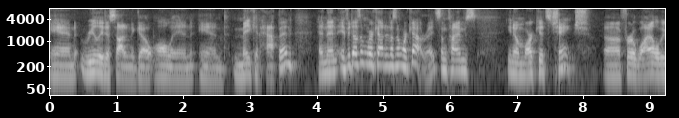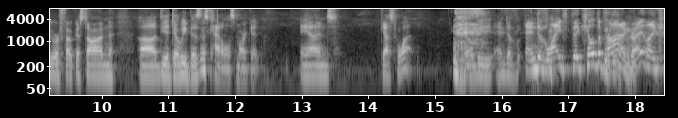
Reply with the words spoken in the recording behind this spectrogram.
and really deciding to go all in and make it happen. And then if it doesn't work out, it doesn't work out, right? Sometimes, you know, markets change. Uh, for a while, we were focused on uh, the Adobe Business Catalyst market, and guess what? Adobe end of end of life. They killed the product, right? Like,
